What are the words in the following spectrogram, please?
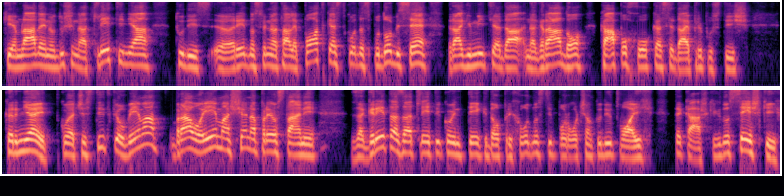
ki je mlada in navdušena atletinja, tudi uh, redno spremlja tale podcast. Tako da spodobi se, dragi Mitja, da nagrado kapo hoka sedaj prepustiš kar njej. Tako da čestitke obema, bravo, Ema, še naprej ostani. Zagreta za atletiko in tek, da v prihodnosti poročam tudi o tvojih tekaških dosežkih.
